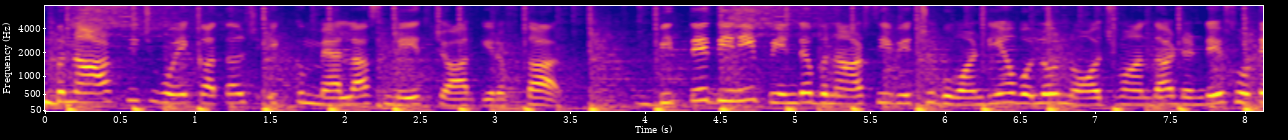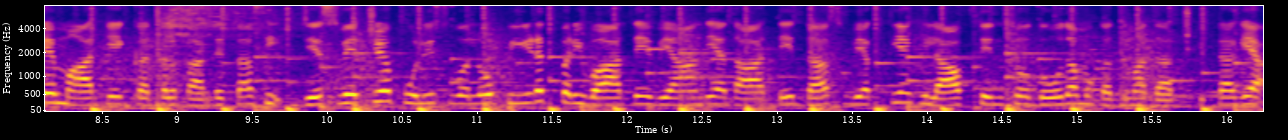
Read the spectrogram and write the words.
ਬਨਾਰਸੀ 'ਚ ਹੋਏ ਕਤਲ 'ਚ ਇੱਕ ਮਹਿਲਾ ਸਮੇਤ ਚਾਰ ਗ੍ਰਿਫਤਾਰ। ਬੀਤੇ ਦਿਨੀ ਪਿੰਡ ਬਨਾਰਸੀ ਵਿੱਚ ਗਵਾਂਡੀਆਂ ਵੱਲੋਂ ਨੌਜਵਾਨ ਦਾ ਡੰਡੇ ਸੋਟੇ ਮਾਰ ਕੇ ਕਤਲ ਕਰ ਦਿੱਤਾ ਸੀ, ਜਿਸ ਵਿੱਚ ਪੁਲਿਸ ਵੱਲੋਂ ਪੀੜਤ ਪਰਿਵਾਰ ਦੇ ਬਿਆਨ ਦੇ ਆਧਾਰ ਤੇ 10 ਵਿਅਕਤੀਆਂ ਖਿਲਾਫ 302 ਦਾ ਮੁਕੱਦਮਾ ਦਰਜ ਕੀਤਾ ਗਿਆ।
